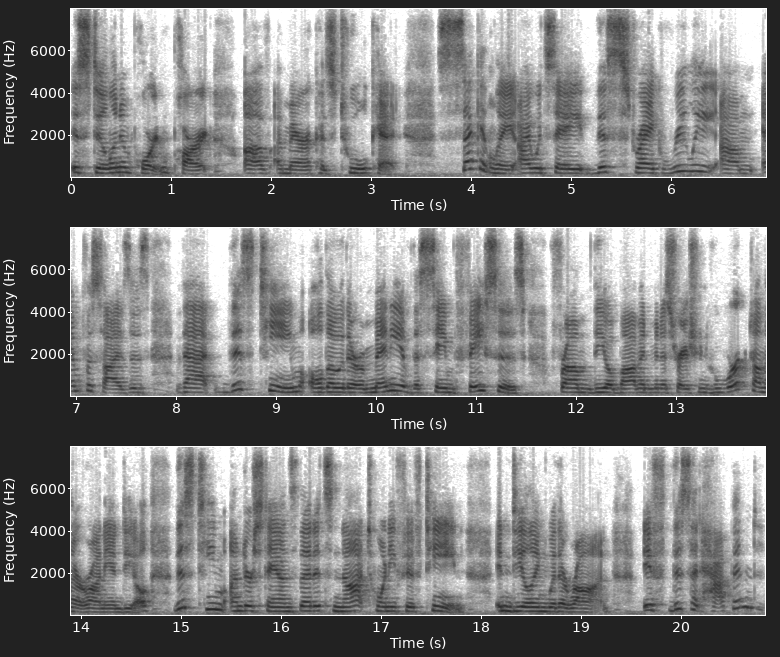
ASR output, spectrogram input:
is still an important part of America's toolkit. Secondly, I would say this strike really um, emphasizes that this team, although there are many of the same faces from the Obama administration who worked on the Iranian deal, this team understands that it's not 2015 in dealing with Iran. If this had happened,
